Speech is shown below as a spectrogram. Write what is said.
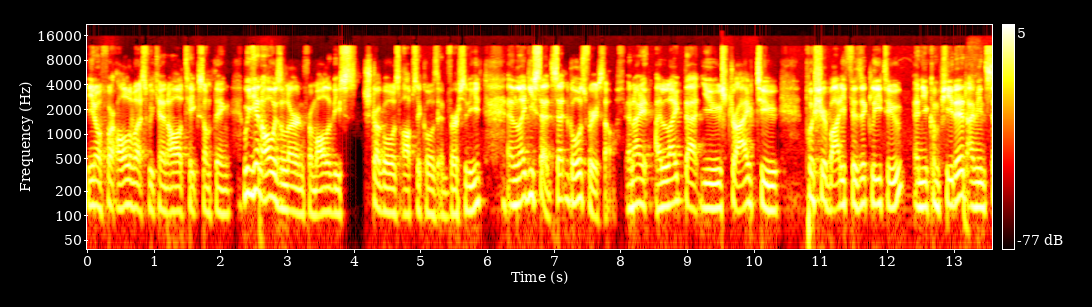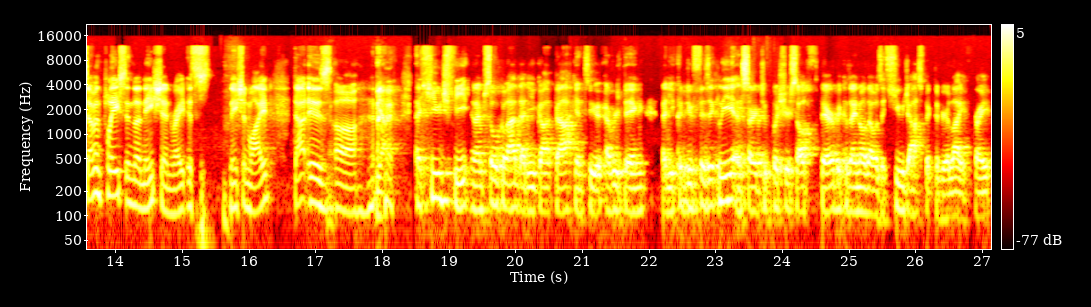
You know, for all of us, we can all take something, we can always learn from all of these struggles, obstacles, adversities. And like you said, set goals for yourself. And I, I like that you strive to push your body physically too. And you competed. I mean, seventh place in the nation, right? It's nationwide. That is uh, yeah. a huge feat. And I'm so glad that you got back into everything that you could do physically and started to push yourself there because I know that was a huge aspect of your life, right?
